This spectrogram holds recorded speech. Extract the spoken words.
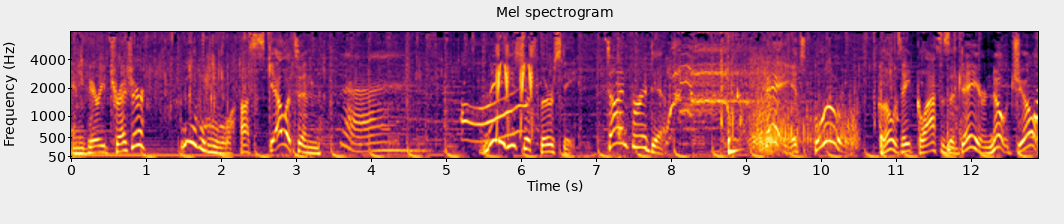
Any buried treasure? Ooh, a skeleton. Ah. Maybe he's just thirsty. Time for a dip. Hey, it's Blue! Those eight glasses a day are no joke.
